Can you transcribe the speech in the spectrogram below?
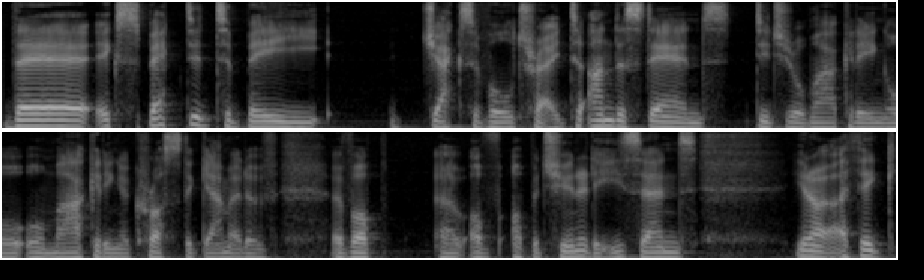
they're expected to be jacks of all trade to understand digital marketing or, or marketing across the gamut of of op, uh, of opportunities and you know, I think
